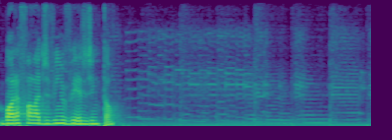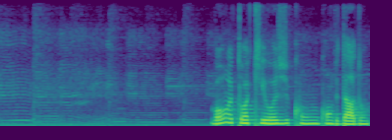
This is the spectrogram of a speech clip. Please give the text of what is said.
Bora falar de vinho verde então. Bom, eu estou aqui hoje com um convidado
